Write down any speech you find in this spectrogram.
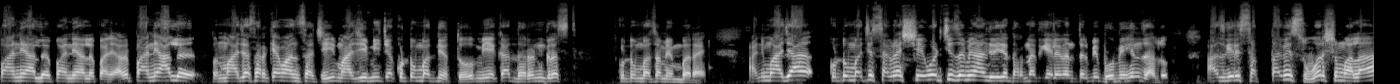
पाणी आलं पाणी आलं पाणी अरे पाणी आलं पण माझ्यासारख्या माणसाची माझी मी ज्या कुटुंबात नेतो मी एका धरणग्रस्त कुटुंबाचा मेंबर आहे. आणि माझ्या कुटुंबाची सगळ्यात शेवटची जमीन आंधळीच्या धरणात गेल्यानंतर मी भूमिहीन झालो. आज गेली सत्तावीस वर्ष मला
